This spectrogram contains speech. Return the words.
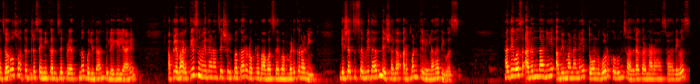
हजारो स्वातंत्र्य सैनिकांचे प्रयत्न बलिदान दिले गेले आहे. आपल्या भारतीय संविधानाचे शिल्पकार डॉक्टर बाबासाहेब आंबेडकरांनी देशाचं संविधान देशाला अर्पण केलेला हा दिवस. हा दिवस आनंदाने अभिमानाने तोंडगोड करून साजरा करणारा हा सहा दिवस.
